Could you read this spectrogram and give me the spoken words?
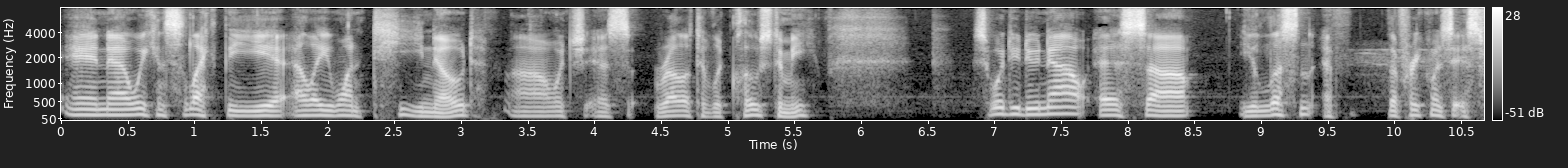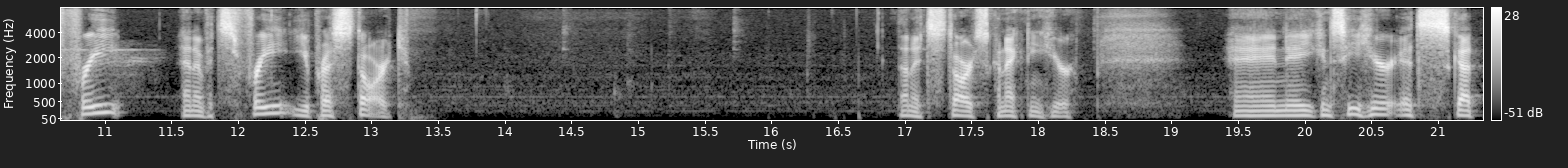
And uh, we can select the LA1T node, uh, which is relatively close to me. So what you do now is uh, you listen if the frequency is free and if it's free, you press start. Then it starts connecting here. And uh, you can see here it's got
